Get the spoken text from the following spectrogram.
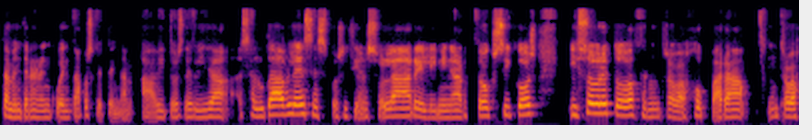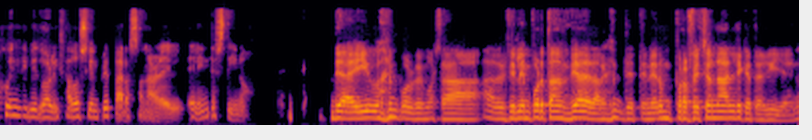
también tener en cuenta pues, que tengan hábitos de vida saludables, exposición solar, eliminar tóxicos y sobre todo hacer un trabajo, para, un trabajo individualizado siempre para sanar el intestino de ahí volvemos a, a, decir la importancia de, dar, de, tener un profesional de que te guíen.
